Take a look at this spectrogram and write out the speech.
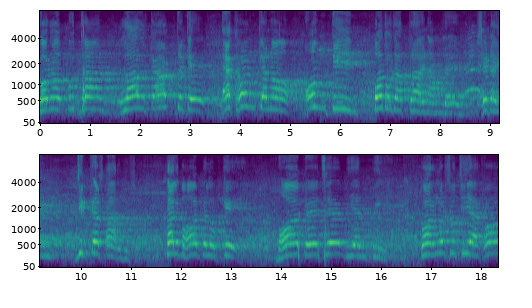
গণ অভ্যুত্থান লাল কার্ড থেকে এখন কেন অন্তিম পদযাত্রায় নামলেন, সেটাই জিজ্ঞাসার বিষয়। তাহলে ভয় পেল কে? ভয় পেয়েছে বিএনপি কর্মসূচি এখন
